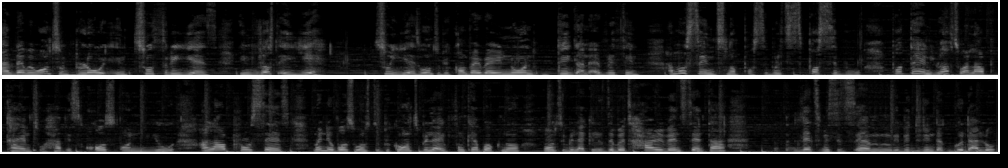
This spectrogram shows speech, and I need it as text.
and then we want to blow in two three years in just a year two years we want to become very very known big and everything i'm not saying it's not possible it's possible but then you have to allow time to have its course on you allow process many of us want to be want to be like funke bucknor want to be like elizabeth har event center let Mrs. Um, the Godalo.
